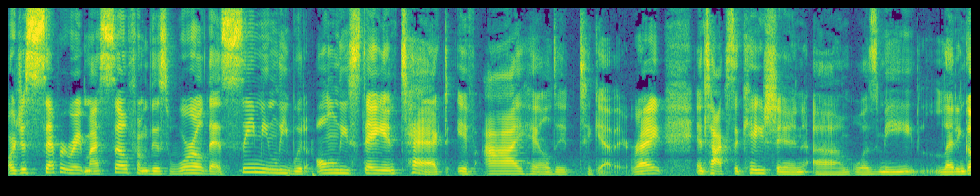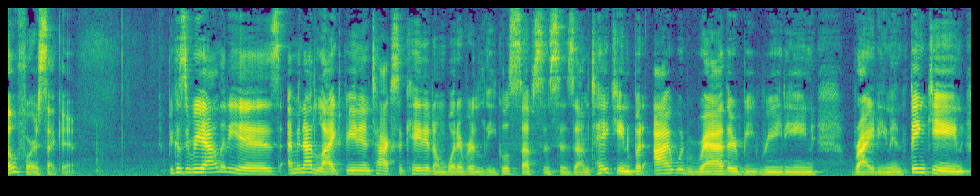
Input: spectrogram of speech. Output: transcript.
or just separate myself from this world that seemingly would only stay intact if I held it together, right? Intoxication um, was me letting go for a second. Because the reality is, I mean, I like being intoxicated on whatever legal substances I'm taking, but I would rather be reading, writing, and thinking,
